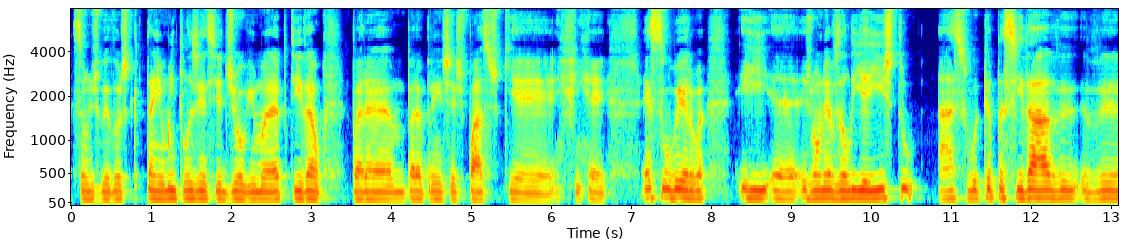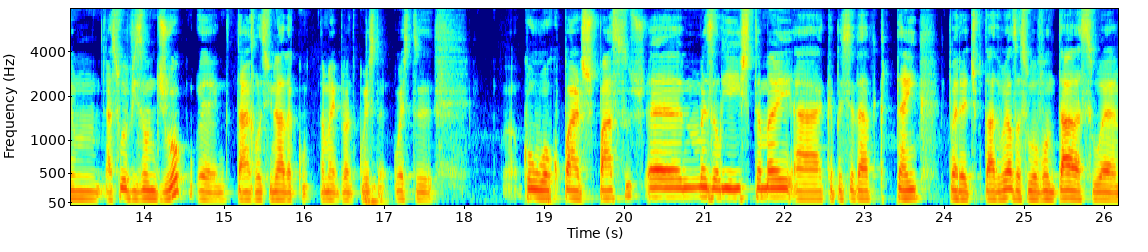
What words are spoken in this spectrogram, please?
são jogadores que têm uma inteligência de jogo e uma aptidão para, para preencher espaços que é, enfim, é, é soberba. E uh, João Neves alia isto à sua capacidade de à sua visão de jogo eh, que está relacionada com, também pronto, com, este, com este com o ocupar espaços eh, mas ali é isto também à capacidade que tem para disputar duelos, a sua vontade, a sua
